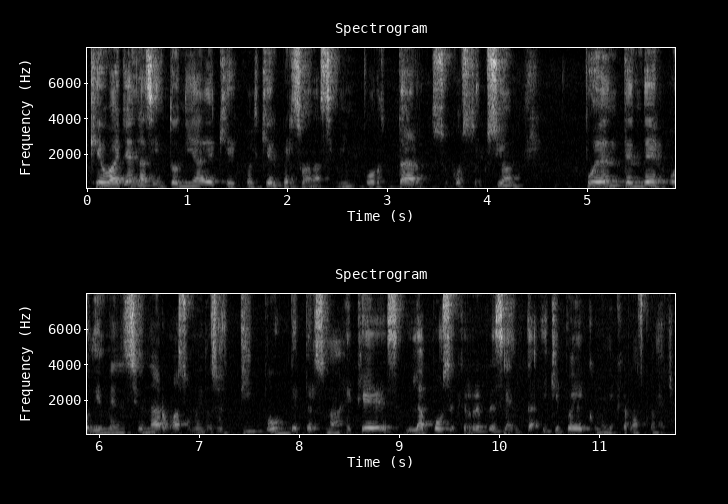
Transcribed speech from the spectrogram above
que vaya en la sintonía de que cualquier persona, sin importar su construcción, pueda entender o dimensionar más o menos el tipo de personaje que es, la pose que representa y que puede comunicarnos con ella.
